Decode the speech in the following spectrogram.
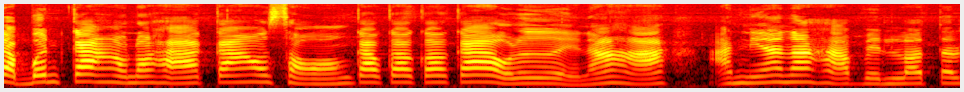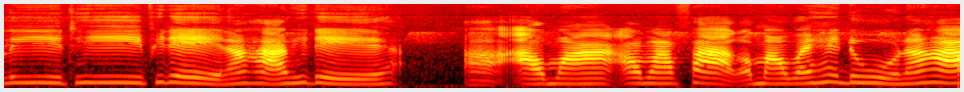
ดับเบิลเก้านะคะเก้าสองเก้าเก้าเก้าเก้าเลยนะคะ อันนี้นะคะเป็นลอตเตอรี่ที่พี่เดย์นะคะพี่เดย์เอามาเอามาฝากเอามาไว้ให้ดูนะคะ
